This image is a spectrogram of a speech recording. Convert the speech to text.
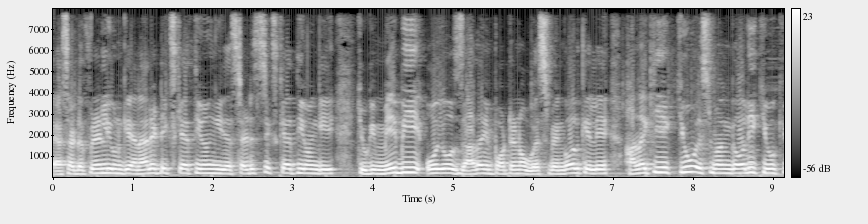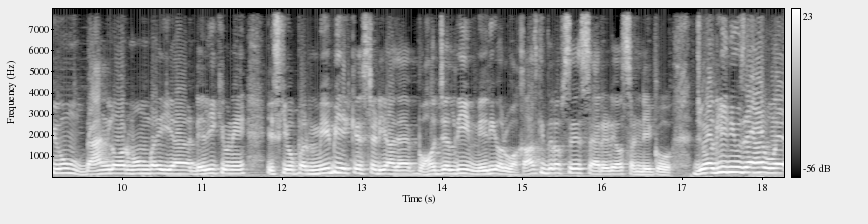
ऐसा डेफिनेटली उनके एनालिटिक्स कहती होंगी, या स्टेटिस्टिक्स कहती होंगी, क्योंकि मे बी ओयो ज़्यादा इंपॉर्टेंट हो वेस्ट बंगाल के लिए। हालाँकि ये क्यों वेस्ट बंगाल ही, क्यों क्यों बैंगलोर मुंबई या दिल्ली क्यों नहीं, इसके ऊपर मे बी एक स्टडी आ जाए बहुत जल्दी मेरी और वकास की तरफ़ से सैटरडे और संडे को। जो अगली न्यूज़ है वो है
